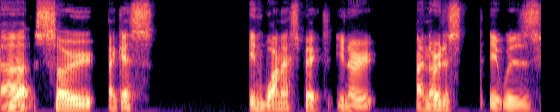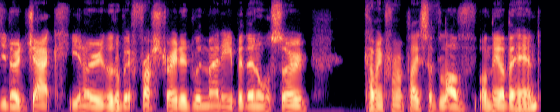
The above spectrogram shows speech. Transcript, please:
Uh, yeah. So I guess in one aspect, you know, I noticed it was, you know, Jack, you know, a little bit frustrated with Matty, but then also coming from a place of love on the other hand.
